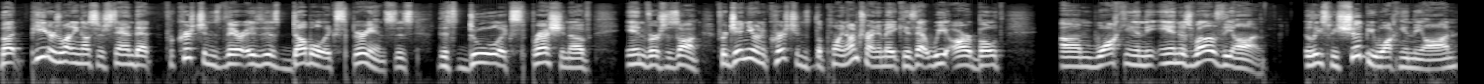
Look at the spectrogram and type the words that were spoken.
But Peter's wanting us to understand that for Christians, there is this double experience, this, this dual expression of in versus on. For genuine Christians, the point I'm trying to make is that we are both um, walking in the in as well as the on. At least we should be walking in the on.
